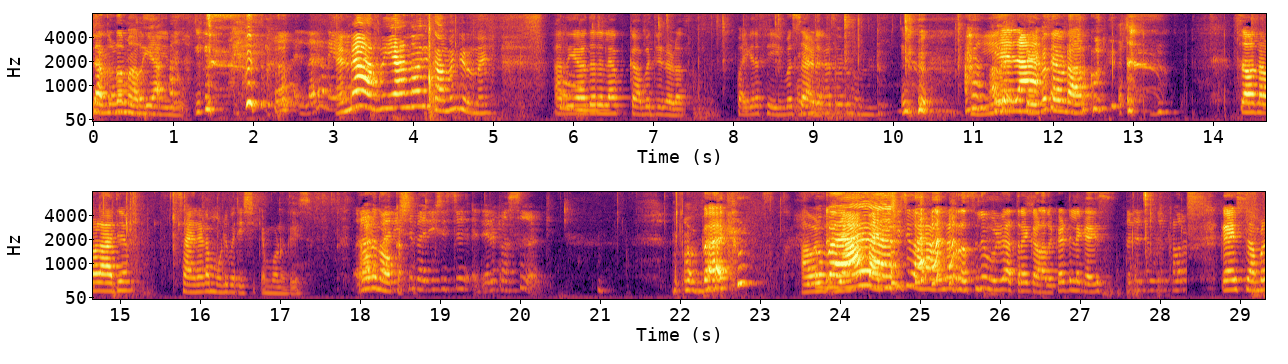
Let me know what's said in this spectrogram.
ചന്തം അറിയാം. എന്നെ അറിയാവുന്നവര് കമന്റ് ഇടണേ. അറിയാത്തവരെല്ലാം കമന്റ് ഇടണം. ഭയങ്കര ഫേമസ് ആണ്. സോ നമ്മൾ ആദ്യം സൈനയുടെ മുടി പരീക്ഷിക്കാൻ പോണം ഗൈസ് നമുക്ക് നോക്കാം. ഞാൻ പരീക്ഷിച്ചു അവളുടെ ഡ്രസ്സിൽ മുഴുവൻ അത്രയും കളർ കേട്ടില്ല ഗൈസ് ഗൈസ് നമ്മൾ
